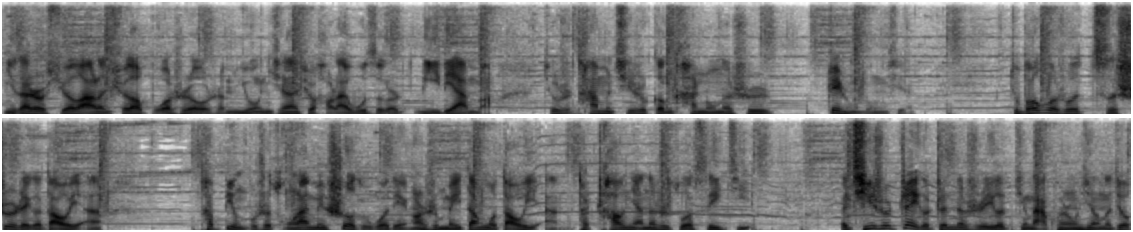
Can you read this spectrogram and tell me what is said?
你在这儿学完了，你学到博士有什么用？你现在去好莱坞自个儿历练吧。就是他们其实更看重的是这种东西，就包括说《此事》这个导演，他并不是从来没涉足过电影，而是没当过导演，他常年的是做 CG。其实这个真的是一个挺大宽容性的，就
